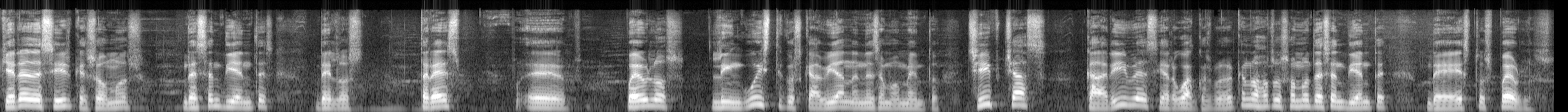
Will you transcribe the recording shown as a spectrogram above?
Quiere decir que somos descendientes de los tres eh, pueblos lingüísticos que habían en ese momento, chipchas, caribes y arhuacos, porque nosotros somos descendientes de estos pueblos.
